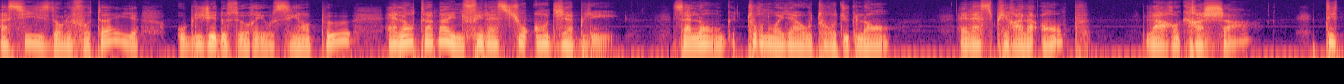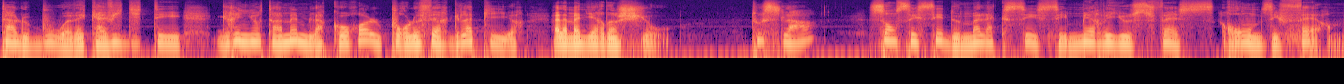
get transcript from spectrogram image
Assise dans le fauteuil, obligée de se rehausser un peu, elle entama une fellation endiablée. Sa langue tournoya autour du gland. Elle aspira la hampe, la recracha, téta le bout avec avidité, grignota même la corolle pour le faire glapir à la manière d'un chiot. Tout cela sans cesser de malaxer ses merveilleuses fesses rondes et fermes.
